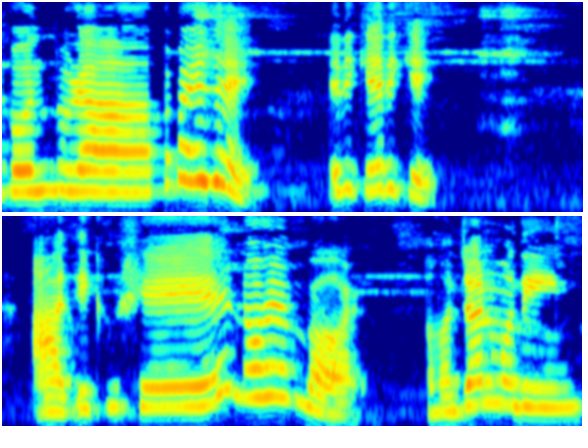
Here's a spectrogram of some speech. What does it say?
বন্ধুরা। বাবা, এই যে, এদিকে এদিকে। আজ একুশে নভেম্বর, আমার জন্মদিন।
